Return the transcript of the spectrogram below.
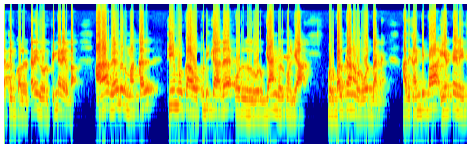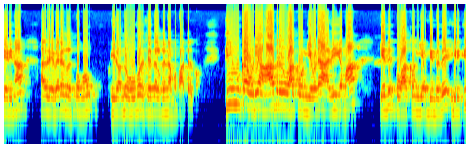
அதிமுக இருக்காரு. இது ஒரு பின்னடைவு தான். ஆனா வேலூர் மக்கள் திமுகவை பிடிக்காத ஒரு ஒரு கேங் இருக்கும் இல்லையா? ஒரு பல்கான ஒரு ஓட் பேங்க் அது கண்டிப்பா இரட்டை இலை தேடி அதோடைய விரல்கள் போகும். இது வந்து ஒவ்வொரு தேர்தல்களையும் நம்ம பார்த்திருக்கோம். திமுகவுடைய ஆதரவு வாக்கு வங்கியை விட அதிகமா எதிர்ப்பு வாக்கு வங்கி அப்படின்றது இருக்கு.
